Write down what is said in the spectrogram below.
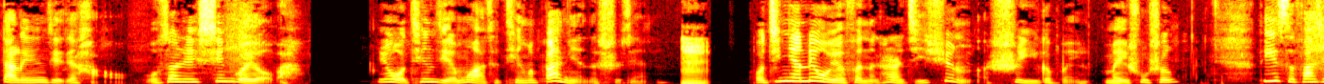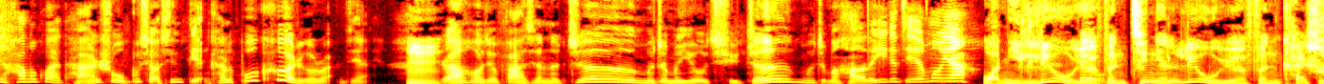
大玲姐姐好，我算是一新鬼友吧，因为我听节目啊才听了半年的时间，嗯，我今年六月份呢开始集训了，是一个美美术生，第一次发现《哈喽怪谈》是我不小心点开了播客这个软件，嗯，然后就发现了这么这么有趣、这么这么好的一个节目呀，哇，你六月份，今年六月份开始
